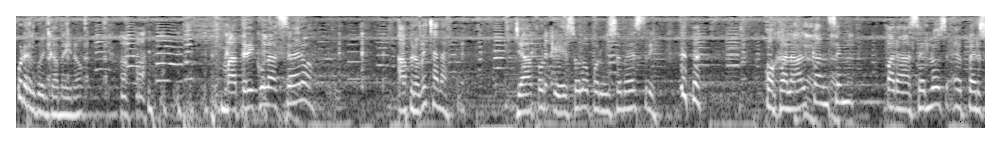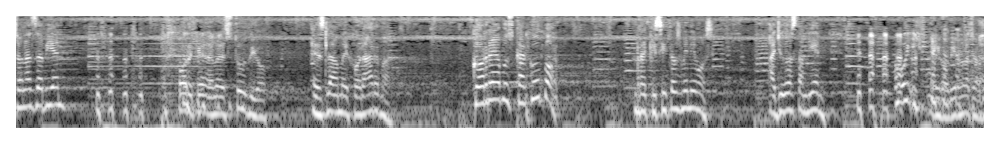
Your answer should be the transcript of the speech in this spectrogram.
por el buen camino. Matrícula cero. Aprovechala. Ya porque es solo por un semestre. Ojalá alcancen para hacerlos eh, personas de bien. Porque el estudio es la mejor arma. Corre a buscar cupo. Requisitos mínimos. Ayudas también. El gobierno nacional.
